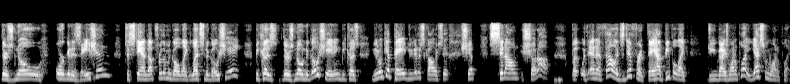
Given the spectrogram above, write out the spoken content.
there's no organization to stand up for them and go like let's negotiate? Because there's no negotiating because you don't get paid you get a scholarship ship sit down shut up. But with NFL it's different. They have people like do you guys want to play? Yes we want to play.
